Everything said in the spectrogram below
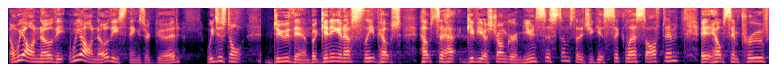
And we all know the, we all know these things are good. We just don't do them. But getting enough sleep helps, helps to ha- give you a stronger immune system so that you get sick less often. It helps improve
